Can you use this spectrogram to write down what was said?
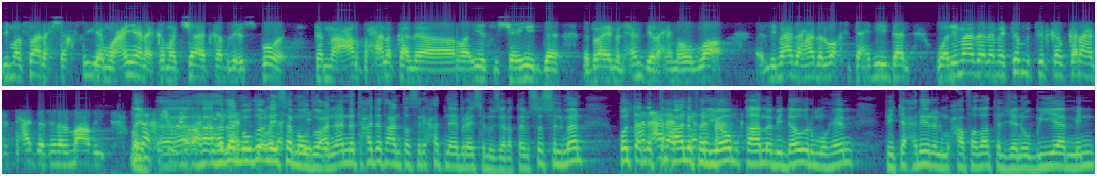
لمصالح شخصية معينة كما تشاهد قبل أسبوع تم عرض حلقة للرئيس الشهيد إبراهيم الحمدي رحمه الله. لماذا هذا الوقت تحديدا؟ ولماذا لم يتم تلك القناة أن تتحدث من الماضي؟ طيب هذا الموضوع ليس موضوعا لأن نتحدث عن تصريحات نائب رئيس الوزراء. طيب أستاذ سلمان قلت أن التحالف اليوم قام بدور مهم في تحرير المحافظات الجنوبية من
